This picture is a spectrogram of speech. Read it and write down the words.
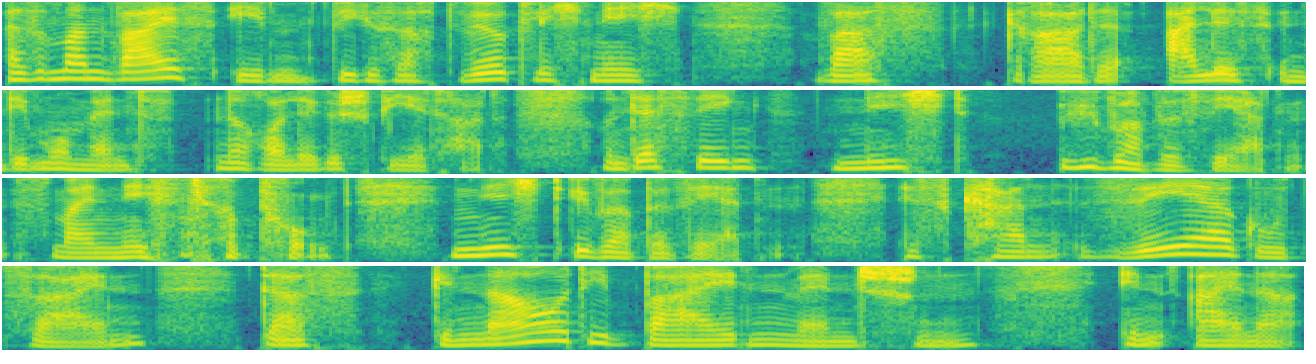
Also man weiß eben, wie gesagt, wirklich nicht, was gerade alles in dem Moment eine Rolle gespielt hat. Und deswegen nicht überbewerten ist mein nächster Punkt. Nicht überbewerten. Es kann sehr gut sein, dass genau die beiden Menschen in einer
